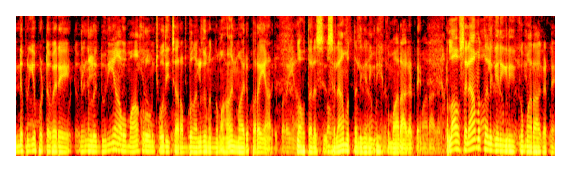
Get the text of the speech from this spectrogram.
എന്റെ പ്രിയപ്പെട്ടവരെ നിങ്ങൾ ദുനിയാവും ആഹ്റവും ചോദിച്ച റബ്ബ് നൽകുമെന്ന് മഹാന്മാര് പറയാൻ അള്ളാഹു തല സലാമത്ത് നൽകി അനുഗ്രഹിക്കുമാറാകട്ടെ. അള്ളാഹു സലാമത്ത് നൽകി അനുഗ്രഹിക്കുമാറാകട്ടെ.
